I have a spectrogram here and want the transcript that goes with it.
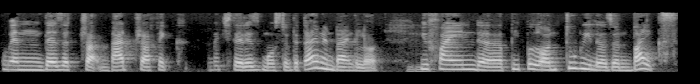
When there's a tra- bad traffic, which there is most of the time in Bangalore, mm-hmm. you find uh, people on two wheelers, on bikes,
